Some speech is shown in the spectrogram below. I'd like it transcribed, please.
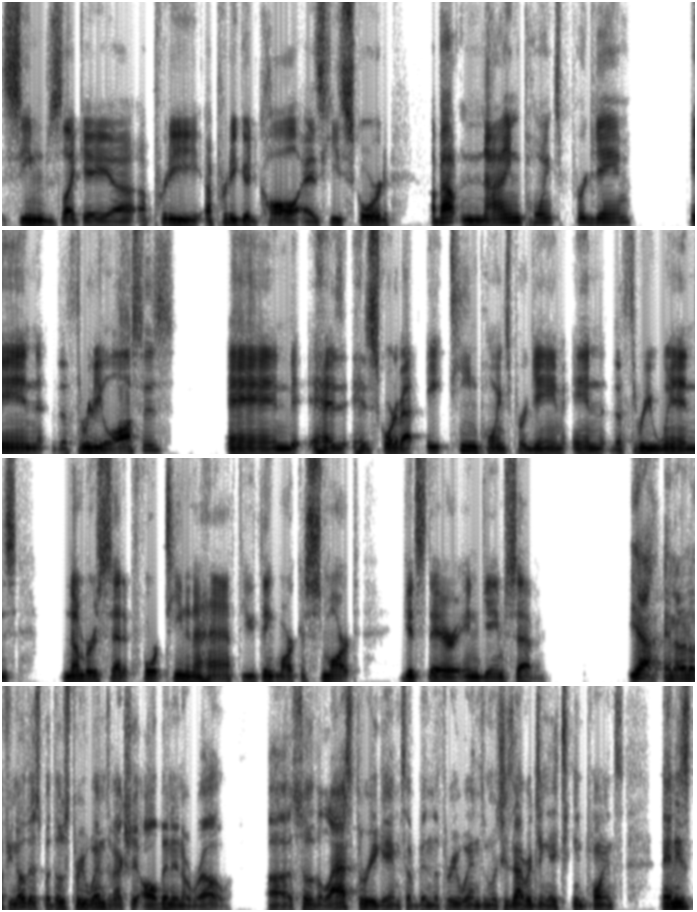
seems like a uh, a pretty a pretty good call as he scored about nine points per game in the three losses and has has scored about 18 points per game in the three wins. Numbers set at 14 and a half. Do you think Marcus Smart gets there in game seven? Yeah, and I don't know if you know this, but those three wins have actually all been in a row. Uh, so the last three games have been the three wins in which he's averaging 18 points, and he's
